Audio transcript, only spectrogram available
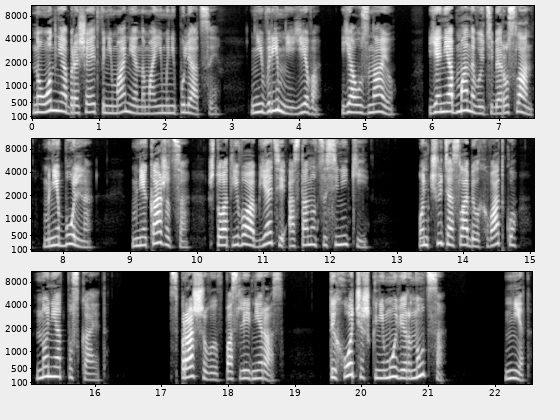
но он не обращает внимания на мои манипуляции. «Не ври мне, Ева, я узнаю». «Я не обманываю тебя, Руслан, мне больно. Мне кажется, что от его объятий останутся синяки». Он чуть ослабил хватку, но не отпускает. Спрашиваю в последний раз. «Ты хочешь к нему вернуться?» «Нет».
